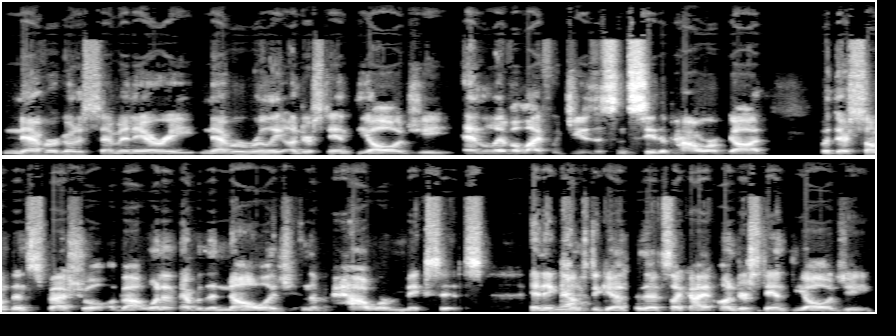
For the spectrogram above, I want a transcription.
never go to seminary, never really understand theology and live a life with Jesus and see the power of God but there's something special about whenever the knowledge and the power mixes and it yeah. comes together. That's like I understand theology,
